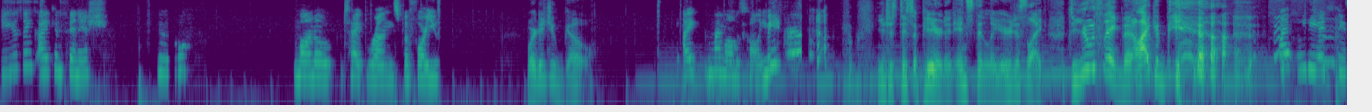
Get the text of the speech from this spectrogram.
Do you think I can finish two monotype runs before you? Where did you go? I my mom was calling me. you just disappeared and instantly you're just like, do you think that I could be My ADHD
